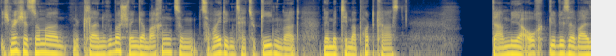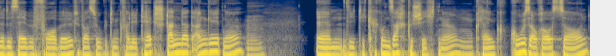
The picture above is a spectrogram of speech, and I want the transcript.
ich möchte jetzt nochmal einen kleinen Rüberschwenker machen zum, zur heutigen Zeit, zur Gegenwart, ne, mit Thema Podcast. Da haben wir ja auch gewisserweise dasselbe Vorbild, was so den Qualitätsstandard angeht, ne? Mhm. Ähm, die, die Kack- und Sachgeschichten, ne? um einen kleinen Gruß auch rauszuhauen.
